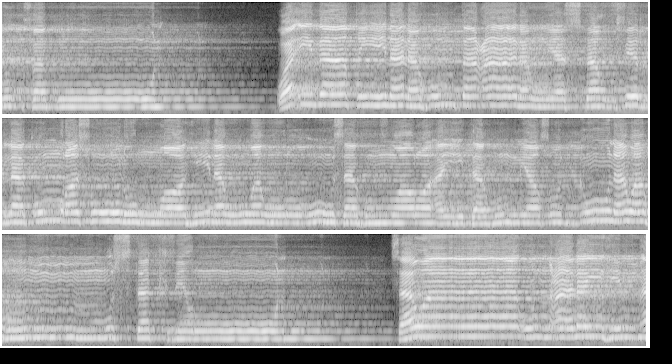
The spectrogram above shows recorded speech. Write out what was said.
يؤفكون. وإذا قيل لهم تعالوا يستغفر لكم رسول الله لووا رؤوسهم ورأيتهم يصدون وهم مستكبرون. سواء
